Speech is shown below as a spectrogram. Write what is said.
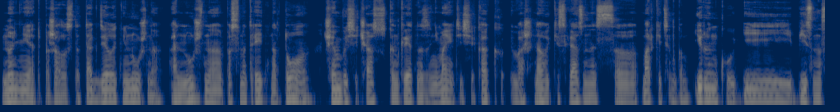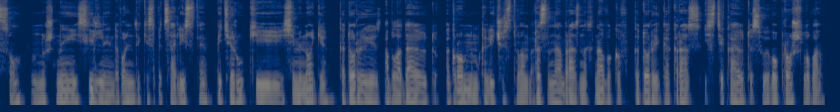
Но нет, пожалуйста, так делать не нужно, а нужно посмотреть на то, чем вы сейчас конкретно занимаетесь и как ваши навыки связаны с маркетингом и рынку, и бизнесу. Нужны сильные довольно-таки специалисты, пятируки, семиноги, которые обладают огромным количеством разнообразных навыков, которые как раз истекают из своего прошлого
